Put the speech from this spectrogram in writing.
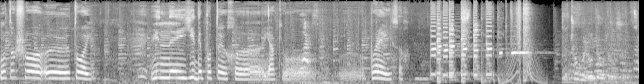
Ну то що е, той. Він не їде по тих, е, як його, по рейсах. Для чого люди одружуються?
